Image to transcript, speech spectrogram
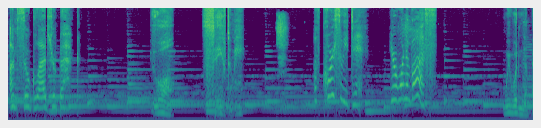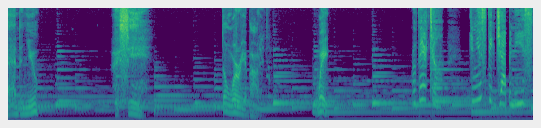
I'm so glad you're back. You all saved me. Of course we did. You're one of us. We wouldn't abandon you. I see. Don't worry about it. Wait, Roberto, can you speak Japanese?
